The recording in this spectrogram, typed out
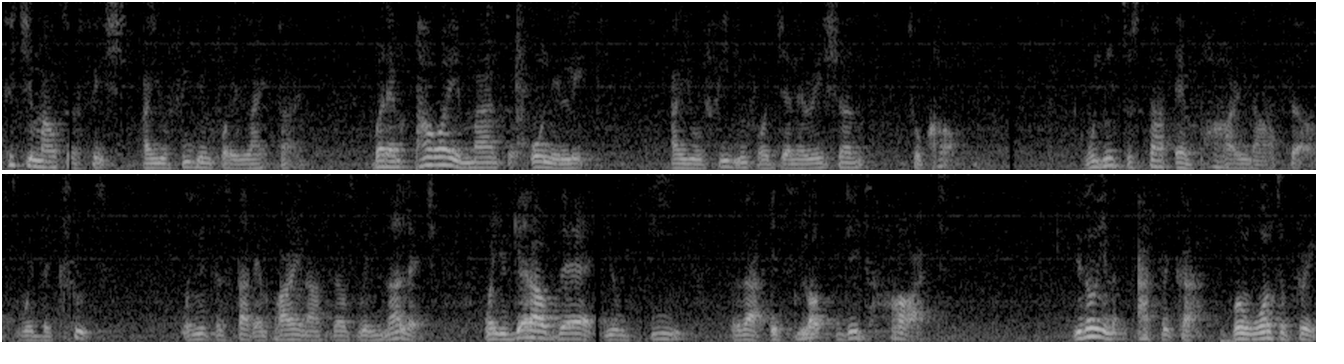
Teach him how to fish, and you'll feed him for a lifetime. But empower a man to own a lake, and you'll feed him for generations to come. We need to start empowering ourselves with the truth. We need to start empowering ourselves with knowledge. When you get out there, you'll see that it's not this hard. You know, in Africa, when we want to pray,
